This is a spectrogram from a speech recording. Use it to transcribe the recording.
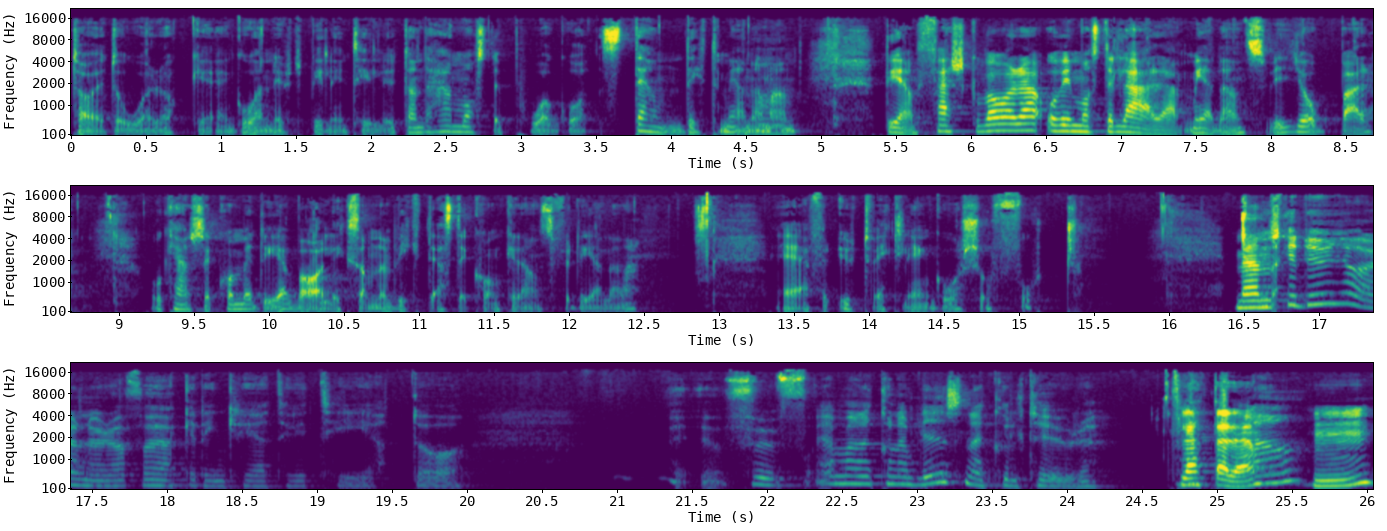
ta ett år och eh, gå en utbildning till. Utan det här måste pågå ständigt menar man. Det är en färskvara och vi måste lära medan vi jobbar. Och kanske kommer det vara liksom de viktigaste konkurrensfördelarna. Eh, för utvecklingen går så fort. Men, Hur ska du göra nu då för att öka din kreativitet och för, för att kunna bli en sån här kultur... Flättare? Ja. Mm.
